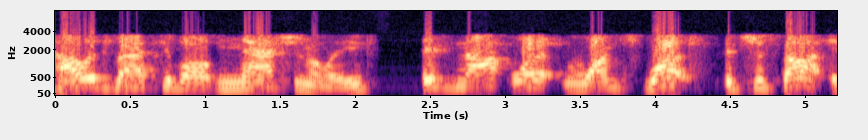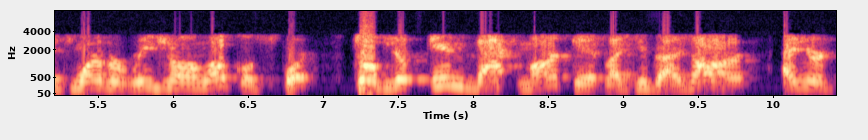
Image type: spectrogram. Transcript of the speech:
college basketball nationally is not what it once was. It's just not. It's more of a regional and local sport. So if you're in that market, like you guys are, and your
